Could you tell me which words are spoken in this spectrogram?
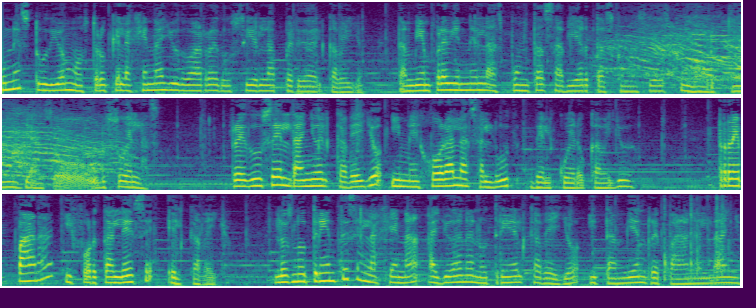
Un estudio mostró que la henna ayudó a reducir la pérdida del cabello. También previene las puntas abiertas, conocidas como horquillas o ursuelas. Reduce el daño del cabello y mejora la salud del cuero cabelludo. Repara y fortalece el cabello. Los nutrientes en la henna ayudan a nutrir el cabello y también reparan el daño.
